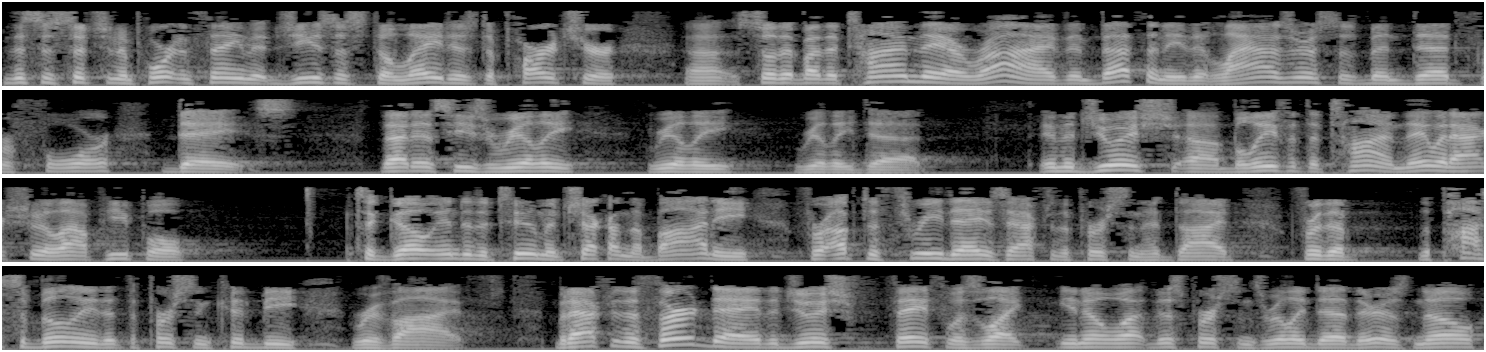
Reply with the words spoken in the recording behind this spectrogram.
this is such an important thing that Jesus delayed his departure uh, so that by the time they arrive in Bethany, that Lazarus has been dead for four days. That is, he's really, really, really dead. In the Jewish uh, belief at the time, they would actually allow people to go into the tomb and check on the body for up to three days after the person had died for the, the possibility that the person could be revived. But after the third day, the Jewish faith was like, you know what, this person's really dead. There is no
